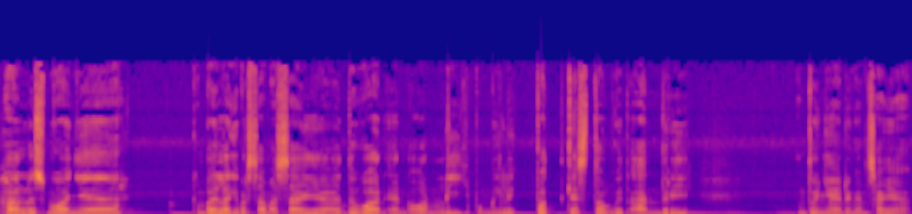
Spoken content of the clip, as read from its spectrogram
Halo semuanya, kembali lagi bersama saya The One and Only pemilik podcast Talk with Andri. Tentunya dengan saya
